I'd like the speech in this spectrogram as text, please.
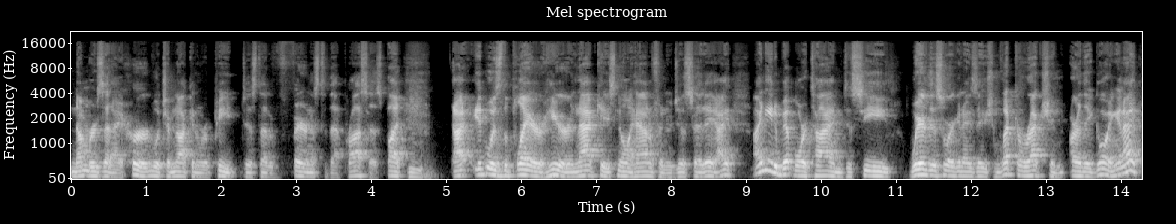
numbers that I heard, which I'm not going to repeat, just out of fairness to that process. But Hmm. I, it was the player here in that case, Noah Hanifin, who just said, "Hey, I I need a bit more time to see where this organization, what direction are they going?" And I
